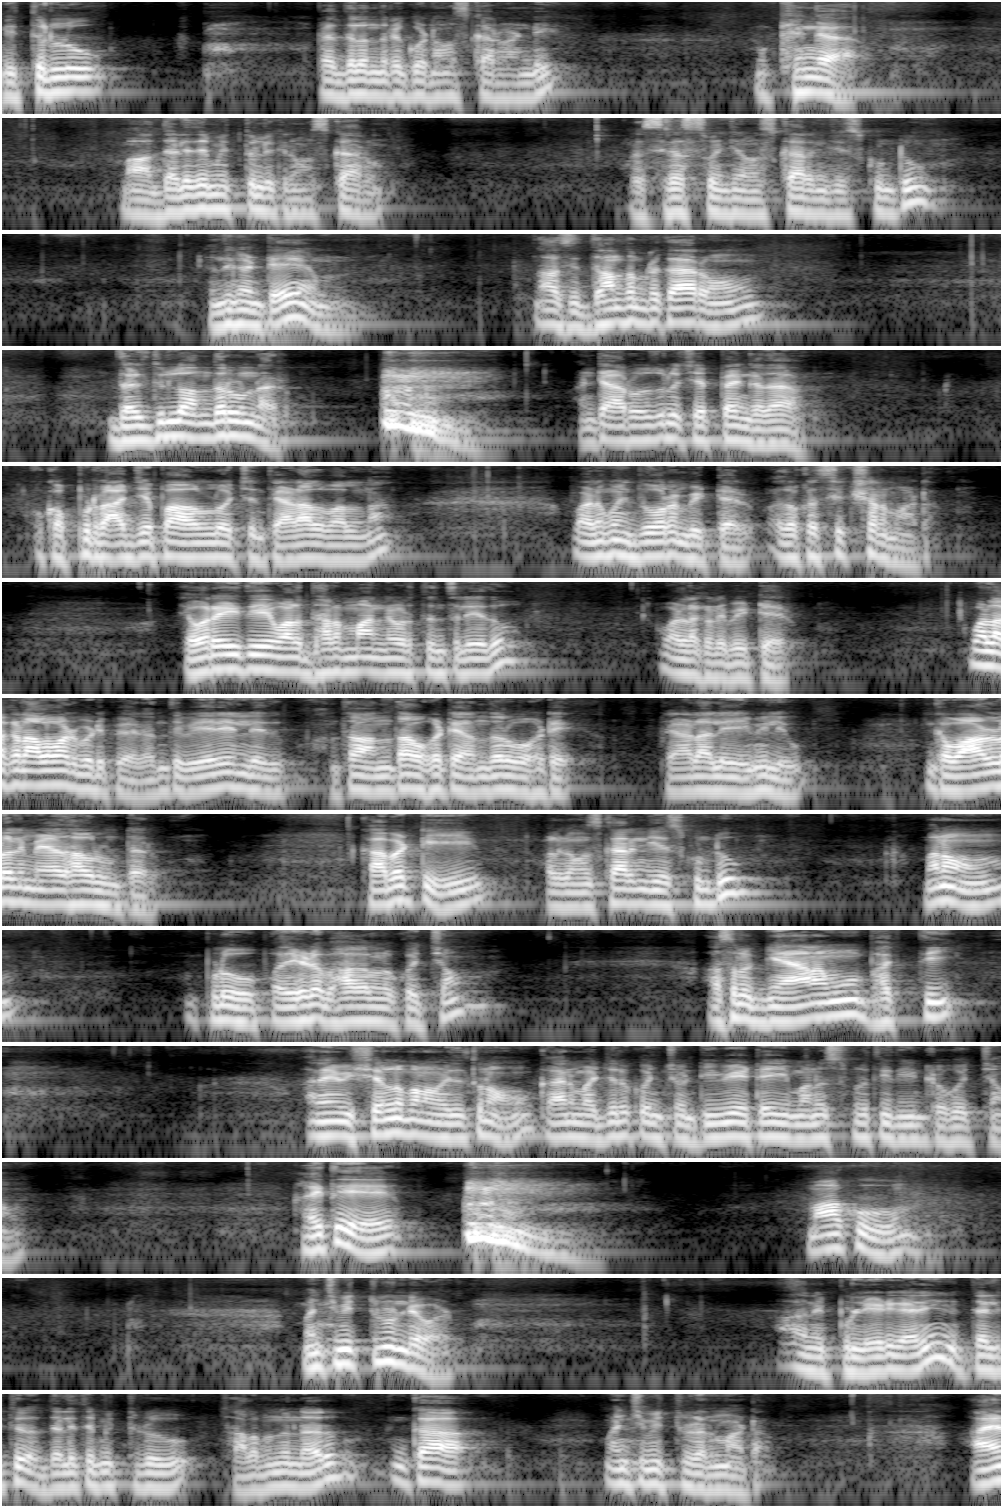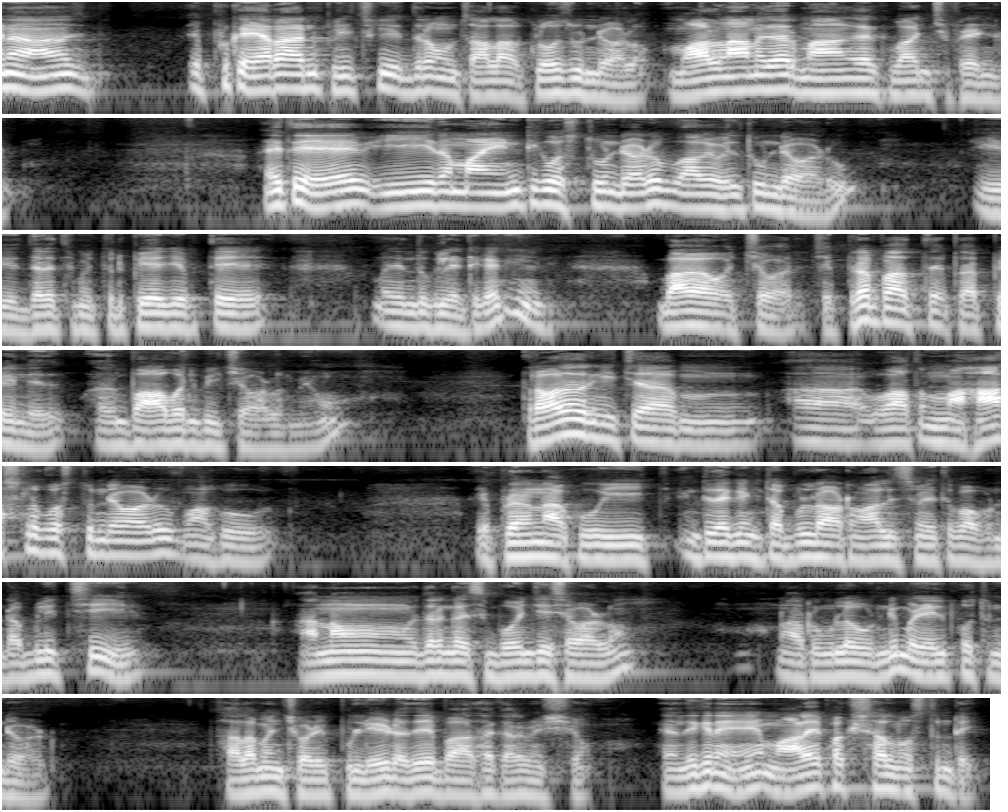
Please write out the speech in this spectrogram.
మిత్రులు పెద్దలందరికీ కూడా నమస్కారం అండి. ముఖ్యంగా మా దళిత మిత్రులకి నమస్కారం. ఒక శిరస్సు వంచి నమస్కారం చేసుకుంటూ ఎందుకంటే నా సిద్ధాంతం ప్రకారం దళితుల్లో అందరూ ఉన్నారు. అంటే ఆ రోజుల్లో చెప్పాం కదా ఒకప్పుడు రాజ్యపాలనలో వచ్చిన తేడాల వలన వాళ్ళని కొంచెం దూరం పెట్టారు. అదొక శిక్ష అనమాట ఎవరైతే వాళ్ళ ధర్మాన్ని నివర్తించలేదో వాళ్ళు అక్కడ పెట్టారు. వాళ్ళు అక్కడ అలవాటు పడిపోయారు. అంతే వేరేం లేదు. అంతా అంతా ఒకటే అందరూ ఒకటే. తేడాలు ఏమీ లేవు. ఇంకా వాళ్ళలోని మేధావులు ఉంటారు. కాబట్టి వాళ్ళకి నమస్కారం చేసుకుంటూ మనం ఇప్పుడు పదిహేడో భాగంలోకి వచ్చాం. అసలు జ్ఞానము భక్తి అనే విషయంలో మనం వెళ్తున్నాం. కానీ మధ్యలో కొంచెం డివేట్ అయ్యి మనుస్మృతి దీంట్లోకి వచ్చాం. అయితే మాకు మంచి మిత్రుడు ఉండేవాడు. అని ఇప్పుడు లేడు కానీ దళిత దళిత మిత్రుడు చాలామంది ఉన్నారు. ఇంకా మంచి మిత్రుడు అనమాట ఆయన ఎప్పుడు ఎరా అని పిలిచి ఇద్దరం చాలా క్లోజ్ ఉండేవాళ్ళం. వాళ్ళ నాన్నగారు మా నాన్నగారికి మంచి ఫ్రెండ్. అయితే ఈయన మా ఇంటికి వస్తూ ఉండేవాడు బాగా వెళ్తూ ఉండేవాడు. ఈ దళిత మిత్రుడు పేరు చెప్తే మరి ఎందుకు లేట్ కానీ బాగా వచ్చేవారు. చెప్పినా తప్పేం లేదు. అది బాబు అని పిలిచేవాళ్ళం మేము. తర్వాత అతనికి మా హాస్టల్కి వస్తుండేవాడు. మాకు ఎప్పుడైనా నాకు ఈ ఇంటి దగ్గర నుంచి డబ్బులు రావడం ఆలస్యం అయితే పాపం డబ్బులు ఇచ్చి అన్నం ఇద్దరం కలిసి భోజనం చేసేవాళ్ళం. నా రూమ్లో ఉండి మళ్ళీ వెళ్ళిపోతుండేవాడు. చాలా మంచివాడు. ఇప్పుడు లేడు. అదే బాధాకర విషయం. అందుకనే మాలయ పక్షాలను వస్తుంటాయి.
